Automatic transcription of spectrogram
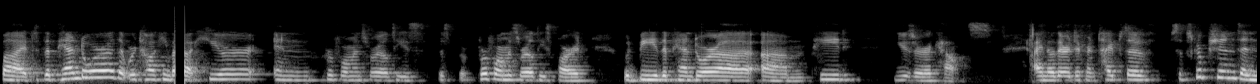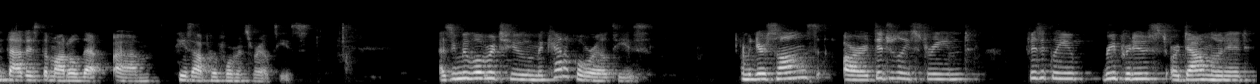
but the Pandora that we're talking about here in performance royalties, this performance royalties part, would be the Pandora um, paid user accounts. I know there are different types of subscriptions, and that is the model that um, pays out performance royalties. As we move over to mechanical royalties, when your songs are digitally streamed, physically reproduced, or downloaded,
